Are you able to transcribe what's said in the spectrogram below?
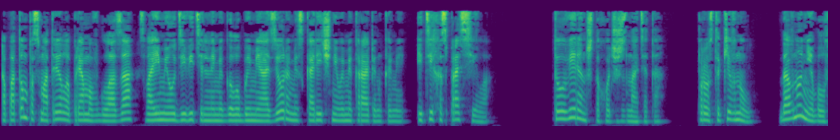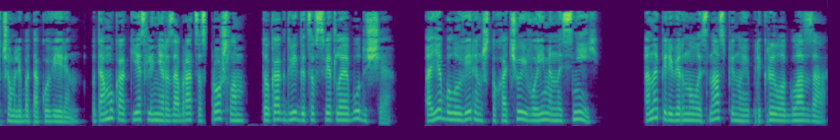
А потом посмотрела прямо в глаза своими удивительными голубыми озерами с коричневыми крапинками и тихо спросила. «Ты уверен, что хочешь знать это?» Просто кивнул. Давно не был в чем-либо так уверен, потому как если не разобраться с прошлым, то как двигаться в светлое будущее? А я был уверен, что хочу его именно с ней. Она перевернулась на спину и прикрыла глаза,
